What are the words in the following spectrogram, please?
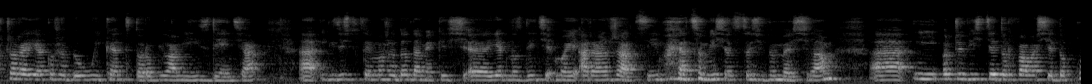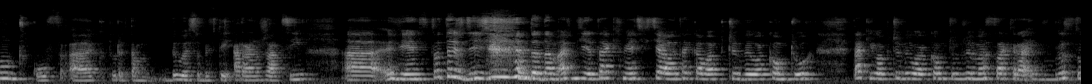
Wczoraj, jako że był weekend, to robiłam jej zdjęcia. I gdzieś tutaj może dodam jakieś e, jedno zdjęcie mojej aranżacji, bo ja co miesiąc coś wymyślam. I oczywiście dorwała się do pączków, e, które tam były sobie w tej aranżacji. Więc to też gdzieś dodam, aż mi się tak śmiać chciało, taka łapczywy łakomczuch, taki łapczywy łakomczuch, że masakra i po prostu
